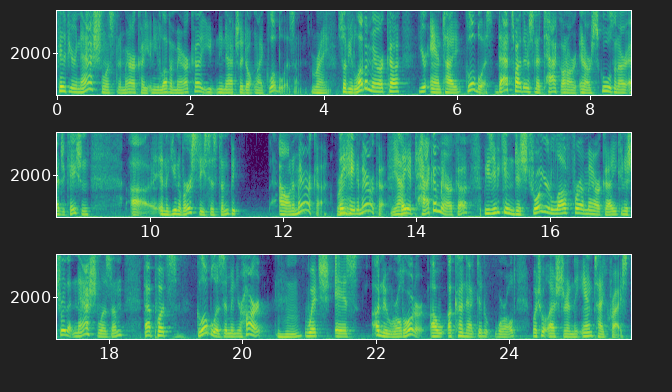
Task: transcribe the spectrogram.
Because if you're a nationalist in America and you love America, you, you naturally don't like globalism. Right. So if you love America, you're anti-globalist. That's why there's an attack on our in our schools and our education, uh, in the university system on America. Right. They hate America. Yeah. They attack America because if you can destroy your love for America, you can destroy that nationalism. That puts globalism in your heart, which is a new world order, a, a connected world, which will usher in the Antichrist.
